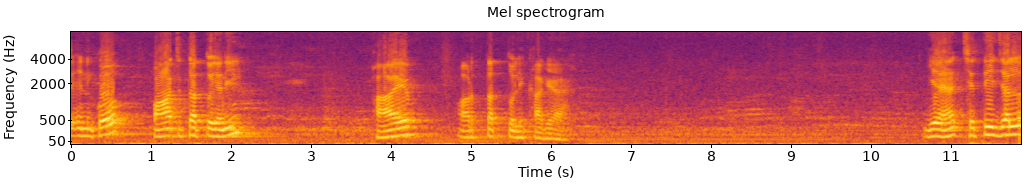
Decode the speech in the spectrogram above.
तो इनको पाँच तत्व यानी फाइव और तत्व लिखा गया है। यह है क्षितिजल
